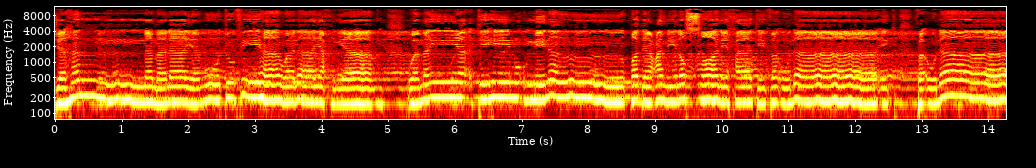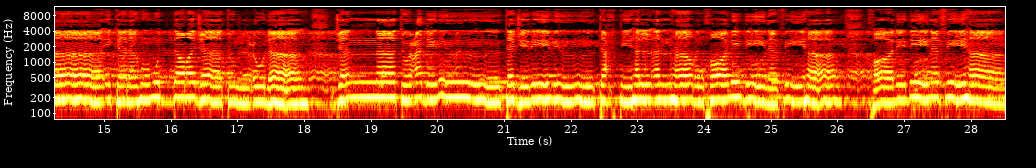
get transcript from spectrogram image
جهنم. لا يموت فيها ولا يحيا. ومن يأته مؤمنا قد عمل الصالحات فأولئك فأولئك لهم الدرجات العلا. جنات عدن تجري من تحتها الأنهار خالدين فيها خالدين فيها.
